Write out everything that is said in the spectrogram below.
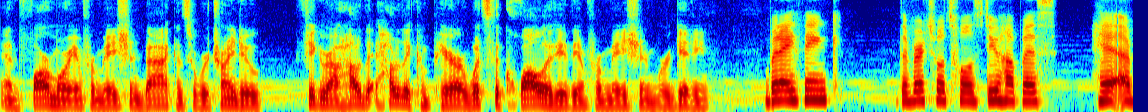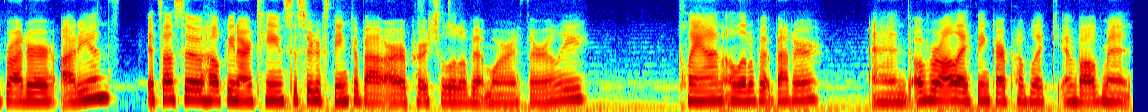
and far more information back. And so we're trying to figure out how, they, how do they compare? What's the quality of the information we're getting? But I think the virtual tools do help us hit a broader audience. It's also helping our teams to sort of think about our approach a little bit more thoroughly, plan a little bit better. And overall, I think our public involvement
